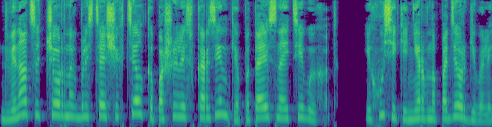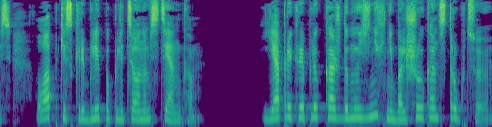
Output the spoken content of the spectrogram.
Двенадцать черных блестящих тел копошились в корзинке, пытаясь найти выход. Их усики нервно подергивались, лапки скребли по плетеным стенкам. «Я прикреплю к каждому из них небольшую конструкцию»,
